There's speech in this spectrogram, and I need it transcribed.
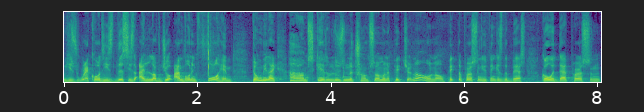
his records. He's this, he's, I love Joe. I'm voting for him. Don't be like, oh, I'm scared of losing to Trump, so I'm to pick Joe. No, no. Pick the person you think is the best. Go with that person.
